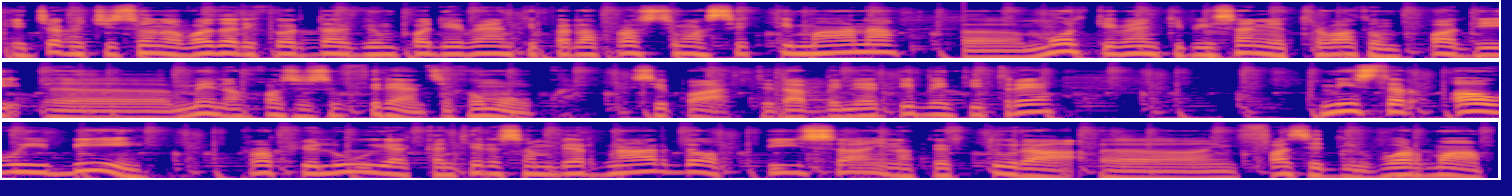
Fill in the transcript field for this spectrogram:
e già che ci sono vado a ricordarvi un po' di eventi per la prossima settimana. Eh, molti eventi pisani ho trovato un po' di eh, meno cose su Firenze comunque si parte da venerdì 23 Mr. OEB, proprio lui al cantiere San Bernardo a Pisa in apertura eh, in fase di warm up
